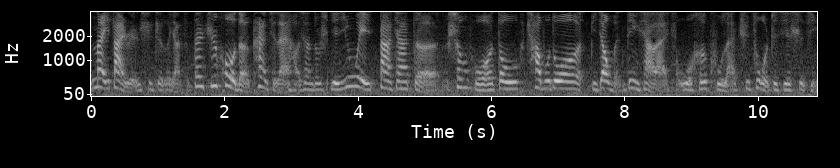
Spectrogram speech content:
那一代人是这个样子，但之后的看起来好像都是也因为大家的生活都差不多比较稳定下来，我何苦来去做这些事情？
